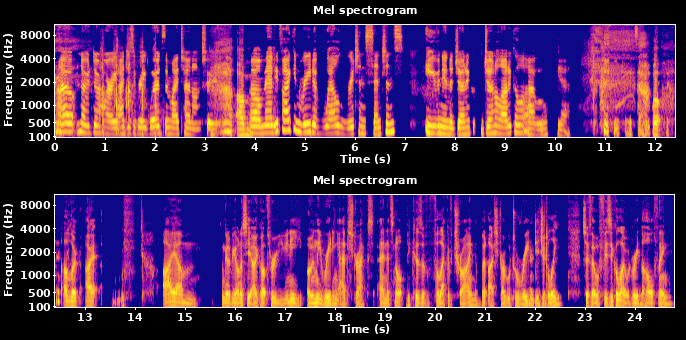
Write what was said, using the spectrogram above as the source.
oh no, don't worry. I disagree. Words are my turn on too. Um, oh man, if I can read a well written sentence, even in a journal journal article, I will. Yeah. well, uh, look, I I um I'm going to be honest here. I got through uni only reading abstracts, and it's not because of for lack of trying, but I struggle to read hmm. digitally. So if they were physical, I would read the whole thing,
